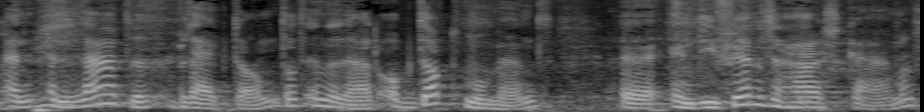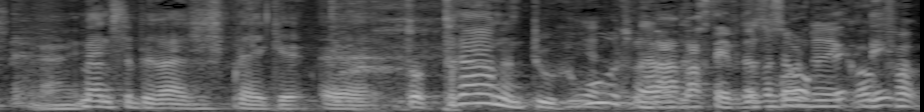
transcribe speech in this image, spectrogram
en, en later blijkt dan dat inderdaad op dat moment... eh, in diverse huiskamers mensen bij wijze van spreken... eh, tot tranen toe geroerd nou, wacht even, dat, dat was ook... hoorde ik ook van-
